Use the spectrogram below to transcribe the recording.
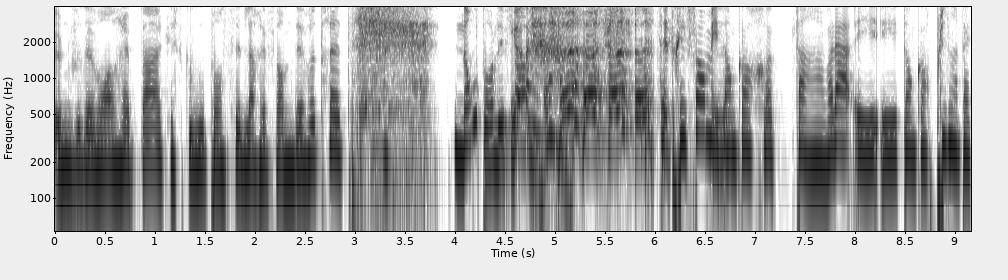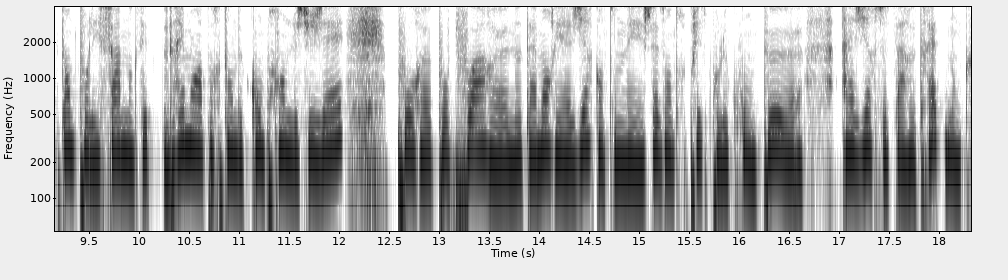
Je ne vous demanderai pas qu'est-ce que vous pensez de la réforme des retraites Non, pour les femmes. cette réforme est encore, enfin voilà, est, est encore plus impactante pour les femmes. Donc c'est vraiment important de comprendre le sujet pour euh, pour pouvoir euh, notamment réagir quand on est chef d'entreprise. Pour le coup, on peut euh, agir sur sa retraite. Donc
